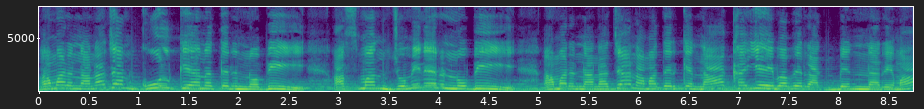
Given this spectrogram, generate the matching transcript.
আমার নানা যান কুল কেয়ানতের নবী, আসমান জমিনের নবী। আমার নানা যান আমাদেরকে না খাইয়ে এভাবে রাখবেন না রে মা।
